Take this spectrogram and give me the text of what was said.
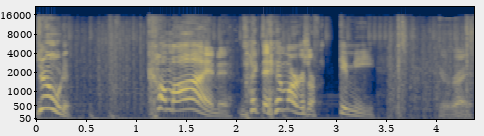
Dude! Come on! Like, the hit markers are fucking me. You're right.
